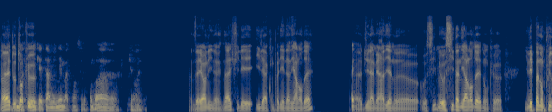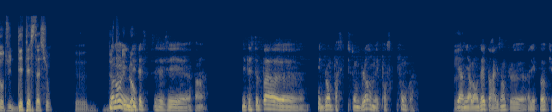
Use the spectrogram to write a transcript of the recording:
Ouais, d'autant que physique est terminé, maintenant c'est le combat culturel. D'ailleurs, Lino Knife, il est il est accompagné d'un Irlandais. Ouais. euh, d'une Amérindienne euh, aussi, mais aussi d'un Irlandais. Donc, euh, il n'est pas non plus dans une détestation de, Non, tous non, les il Blancs. déteste, enfin, il déteste pas les blancs parce qu'ils sont blancs, mais pour ce qu'ils font, quoi. Et Hmm. un Irlandais, par exemple, à l'époque,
